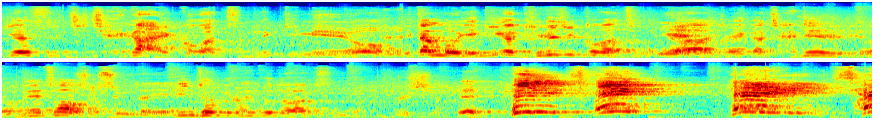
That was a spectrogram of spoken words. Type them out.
이겼을지 제가 알 것 같은 느낌이에요. 일단 뭐 얘기가 길어질 것 같으니까 예. 저희가 자리를 이용해서 좋습니다, 예. 인터뷰를 해보도록 하겠습니다. 그러시죠. 네. 헤이생! 헤이생!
